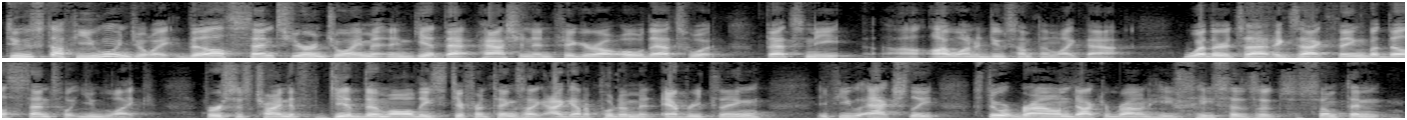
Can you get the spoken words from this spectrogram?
do stuff you enjoy. They'll sense your enjoyment and get that passion and figure out, oh, that's what, that's neat. Uh, I want to do something like that. Whether it's that exact thing, but they'll sense what you like versus trying to give them all these different things. Like, I got to put them in everything. If you actually, Stuart Brown, Dr. Brown, he, he says it's something,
